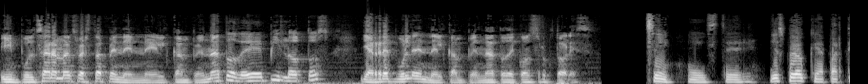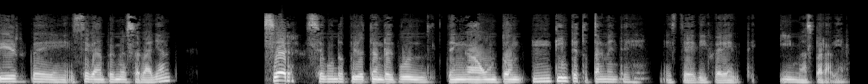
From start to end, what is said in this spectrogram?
impulsar a Max Verstappen en el campeonato de pilotos y a Red Bull en el campeonato de constructores. Sí, este, yo espero que a partir de este Gran Premio Azerbaiyán ser segundo piloto en Red Bull tenga un, ton, un tinte totalmente este, diferente y más para bien.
